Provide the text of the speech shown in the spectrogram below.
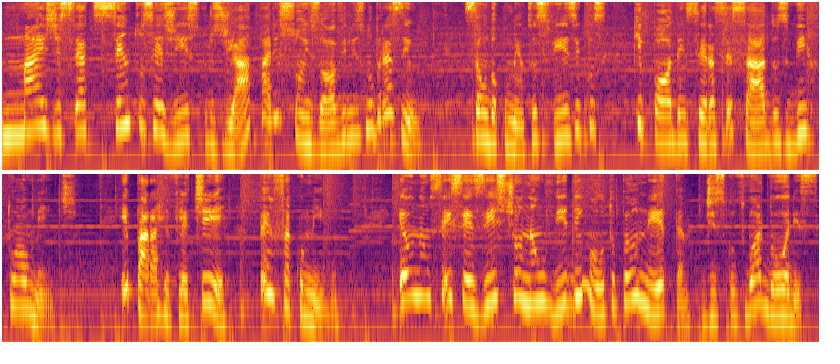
mais de 700 registros de aparições OVNIs no Brasil. São documentos físicos que podem ser acessados virtualmente. E para refletir, pensa comigo. Eu não sei se existe ou não vida em outro planeta, discos voadores,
